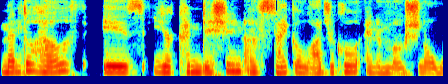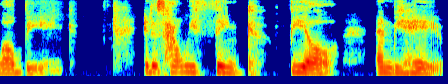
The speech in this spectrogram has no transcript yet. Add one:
Mental health is your condition of psychological and emotional well being. It is how we think, feel, and behave.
